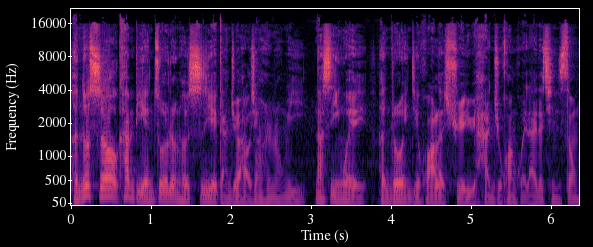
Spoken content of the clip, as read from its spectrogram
很多时候看别人做任何事业，感觉好像很容易，那是因为很多人已经花了血与汗去换回来的轻松。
